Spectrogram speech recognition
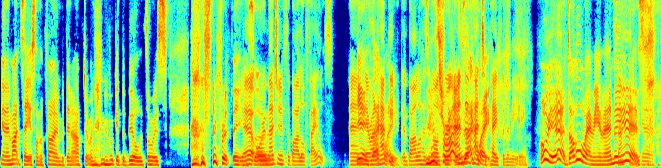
you know they might say yes on the phone, but then after when people get the bill, it's always a separate thing. Yeah, so. or imagine if the bylaw fails and yeah, they're exactly. unhappy. The bylaw hasn't gone through right, and exactly. they've had to pay for the meeting. Oh yeah, double whammy, Amanda. Exactly, yes. Yeah.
